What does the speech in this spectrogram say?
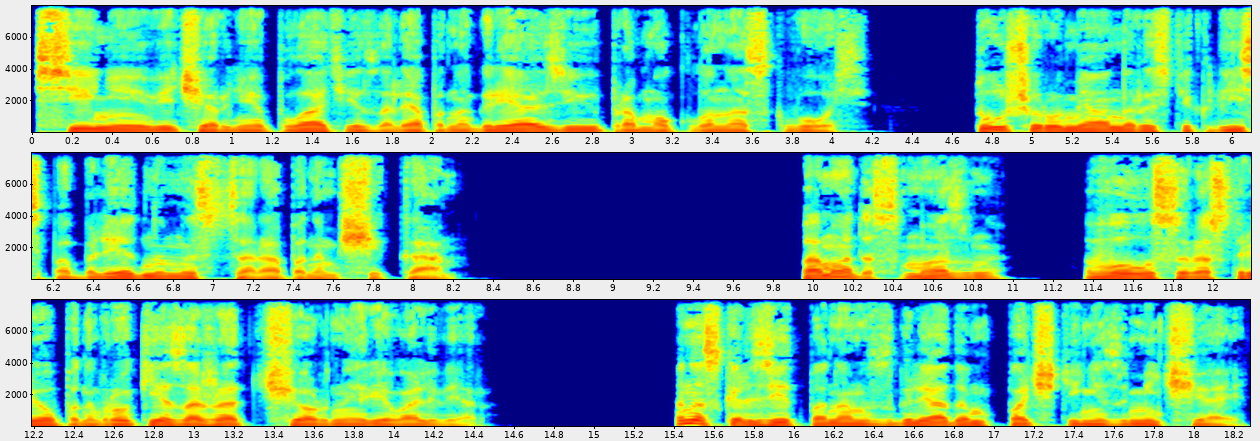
Синее вечернее платье заляпано грязью и промокло насквозь. Туши румяна растеклись по бледным и сцарапанным щекам. Помада смазана, волосы растрепаны, в руке зажат черный револьвер. Она скользит по нам взглядом, почти не замечает.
